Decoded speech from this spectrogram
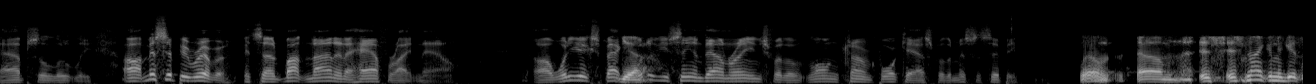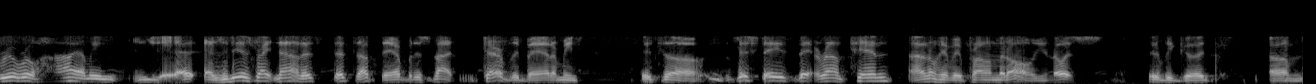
Absolutely. Uh, Mississippi River, it's at about nine and a half right now. Uh, what do you expect? Yeah. What are you seeing downrange for the long-term forecast for the Mississippi? Well, um, it's it's not going to get real real high. I mean, as it is right now, that's that's up there, but it's not terribly bad. I mean, it's uh, if it stays there around ten, I don't have any problem at all. You know, it's it'll be good. Um,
